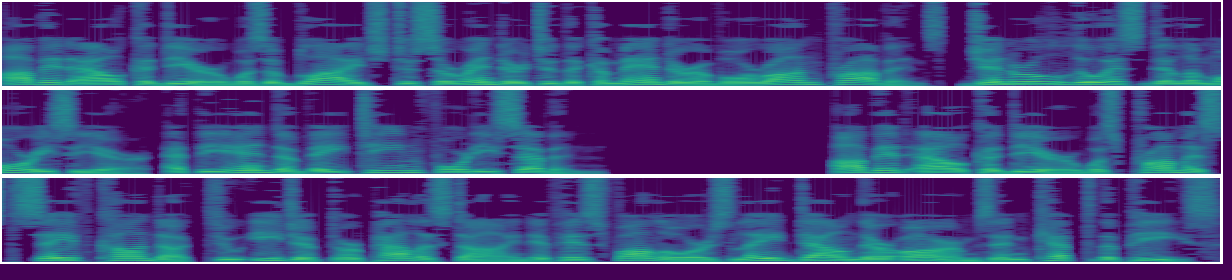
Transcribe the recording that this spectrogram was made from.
Abd al-Qadir was obliged to surrender to the commander of Oran province, General Louis de Lamoricière, at the end of 1847. Abd al-Qadir was promised safe conduct to Egypt or Palestine if his followers laid down their arms and kept the peace.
